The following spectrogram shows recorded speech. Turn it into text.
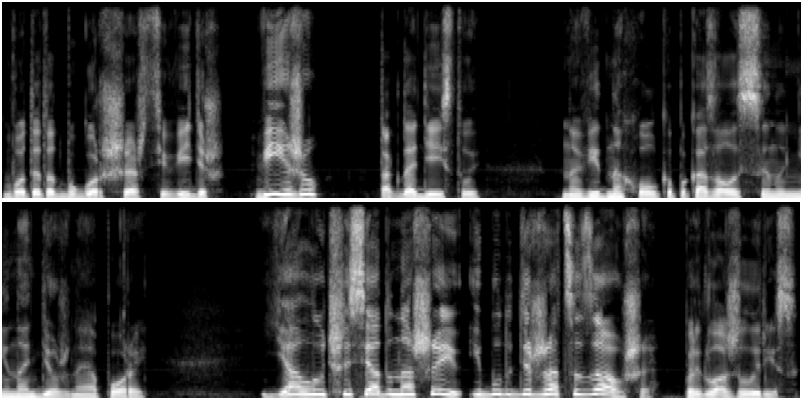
«Вот этот бугор с шерстью видишь?» «Вижу». «Тогда действуй». Но, видно, холка показалась сыну ненадежной опорой. «Я лучше сяду на шею и буду держаться за уши», — предложил Рис.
